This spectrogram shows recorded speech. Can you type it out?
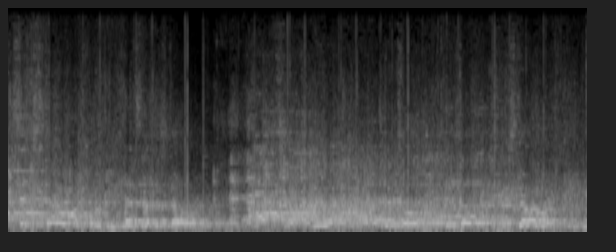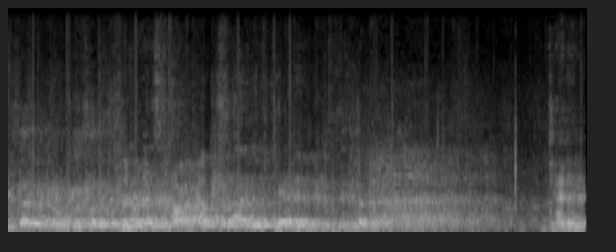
He said Star Wars movies. That's not a Star Wars movie. I'm sorry. you're right. There's only, there's only two Star Wars movies. I don't know what those other The rest are outside of canon. canon.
